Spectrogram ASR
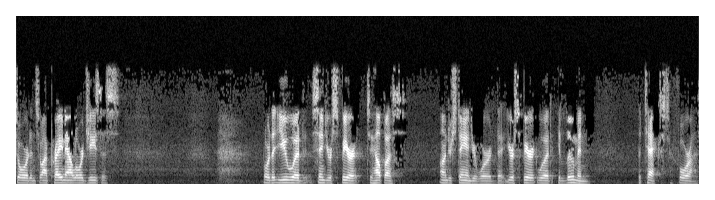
sword. And so I pray now, Lord Jesus, Lord, that you would send your Spirit to help us understand your word, that your Spirit would illumine the text for us.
